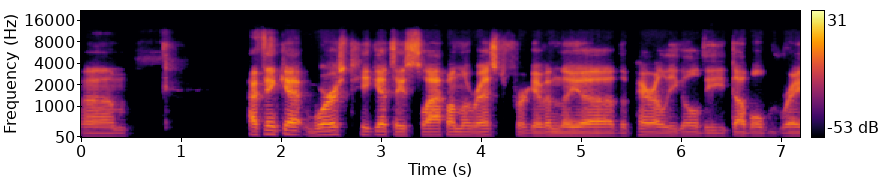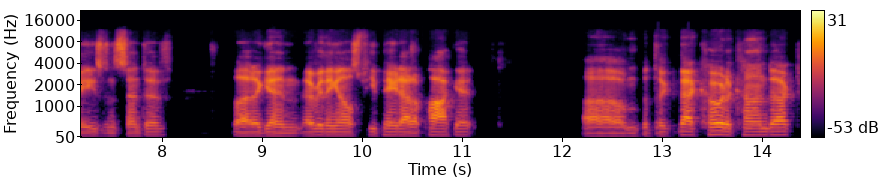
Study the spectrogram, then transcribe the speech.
Um, I think at worst he gets a slap on the wrist for giving the uh, the paralegal the double raise incentive. But again, everything else he paid out of pocket. Um, but the, that code of conduct,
